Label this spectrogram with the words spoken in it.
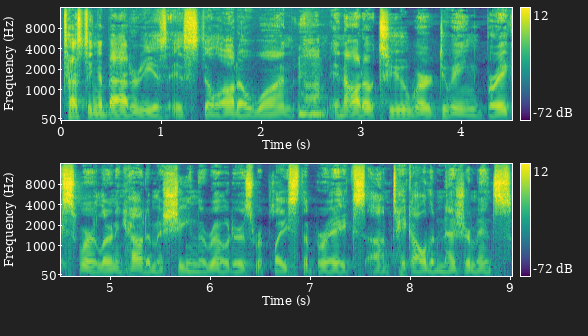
testing a battery is, is still Auto One. Um, in Auto Two, we're doing brakes. We're learning how to machine the rotors, replace the brakes, um, take all the measurements.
